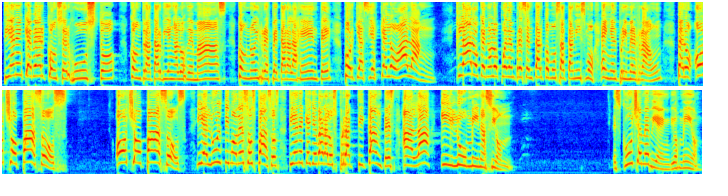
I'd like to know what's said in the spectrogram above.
Tienen que ver con ser justo, con tratar bien a los demás, con no irrespetar a la gente, porque así es que lo alan. Claro que no lo pueden presentar como satanismo en el primer round, pero ocho pasos, ocho pasos. Y el último de esos pasos tiene que llevar a los practicantes a la iluminación. Escúcheme bien, Dios mío.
